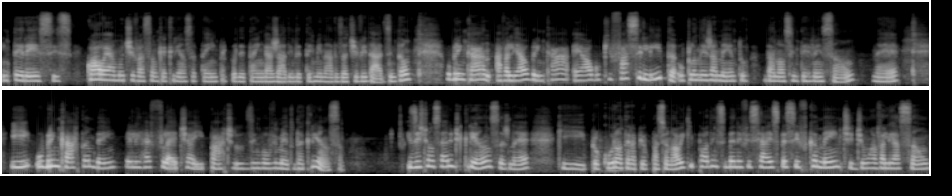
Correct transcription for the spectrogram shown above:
interesses, qual é a motivação que a criança tem para poder estar tá engajada em determinadas atividades. Então, o brincar, avaliar o brincar é algo que facilita o planejamento da nossa intervenção, né? E o brincar também, ele reflete aí parte do desenvolvimento da criança. Existe uma série de crianças, né, que procuram a terapia ocupacional e que podem se beneficiar especificamente de uma avaliação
